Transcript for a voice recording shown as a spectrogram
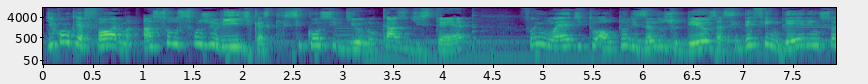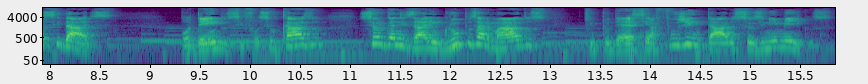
De qualquer forma, a solução jurídica que se conseguiu no caso de Esther foi um édito autorizando os judeus a se defenderem em suas cidades, podendo, se fosse o caso, se organizar em grupos armados que pudessem afugentar os seus inimigos.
